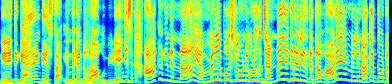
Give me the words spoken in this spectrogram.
నేనైతే గ్యారంటీ ఇస్తా. ఎందుకంటే రావు వీడేం చేసా? ఆఖరికి నిన్న ఎమ్మెల్యే పోస్టులో ఉండి కూడా ఒక జెండా ఎగరలేదు కదా. వాడే ఎమ్మెల్యే. నాకు అర్థం అట్లా.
